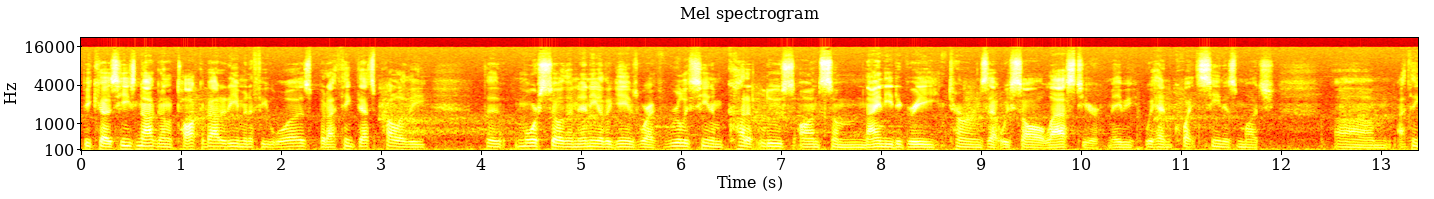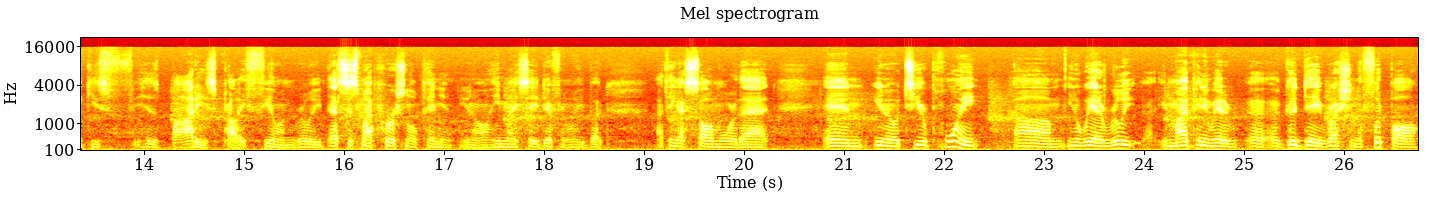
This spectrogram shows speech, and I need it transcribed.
because he's not going to talk about it even if he was, but I think that's probably the, the more so than any other games where I've really seen him cut it loose on some 90 degree turns that we saw last year. Maybe we hadn't quite seen as much. Um, I think he's his body's probably feeling really. That's just my personal opinion. You know, he may say differently, but I think I saw more of that. And you know, to your point, um, you know, we had a really, in my opinion, we had a, a good day rushing the football,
